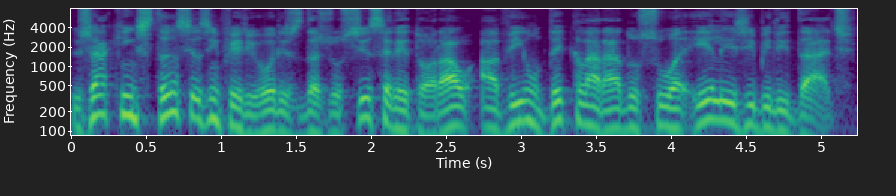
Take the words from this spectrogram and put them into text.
já que instâncias inferiores da Justiça Eleitoral haviam declarado sua elegibilidade.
